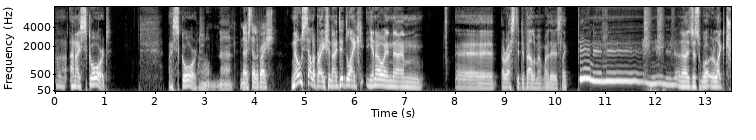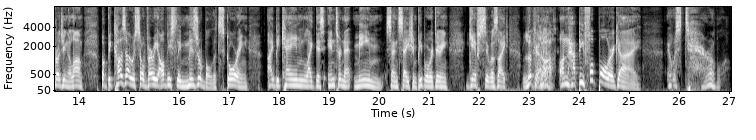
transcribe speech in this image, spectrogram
Uh, and I scored. I scored. Oh man, no celebration. No celebration. I did like you know in um, uh, Arrested Development where there's like and I was just like trudging along. But because I was so very obviously miserable at scoring, I became like this internet meme sensation. People were doing gifs. It was like, look at Wow. unhappy footballer guy. It was terrible.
